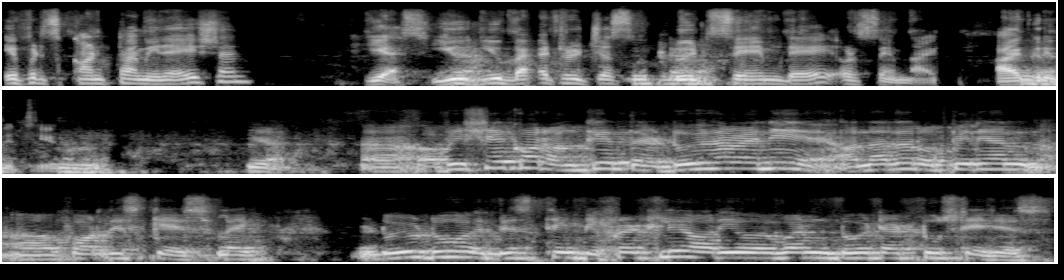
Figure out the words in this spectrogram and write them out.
if it's contamination, Yes, you, you better just do it same day or same night. I agree with you. Yeah. Uh, Abhishek or Ankit, do you have any another opinion uh, for this case? Like, do you do this thing differently or you even do it at two stages?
